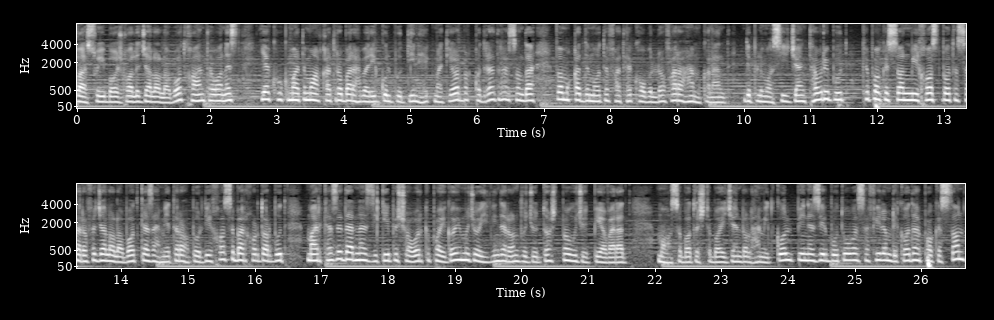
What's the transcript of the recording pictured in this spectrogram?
و سوی باشغال جلال آباد خواهند توانست یک حکومت موقت را به رهبری گلبدین حکمتیار به قدرت رسانده و مقدمات فتح کابل را فراهم کنند. دیپلماسی جنگ طوری بود که پاکستان می‌خواست با تصرف جلال آباد که از اهمیت راهبردی خاص برخوردار بود مرکز در نزدیکی پشاور که پایگاه مجاهدین در آن وجود داشت به وجود بیاورد. محاسبات اشتباه جنرال حمید گل بینظیر بوتو و سفیر امریکا در پاکستان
